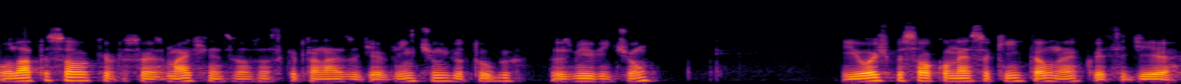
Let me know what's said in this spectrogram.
Olá pessoal, aqui é o professor Martins, vamos às criptoanálises do dia 21 de outubro de 2021 e hoje pessoal começa aqui então né, com esse dia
